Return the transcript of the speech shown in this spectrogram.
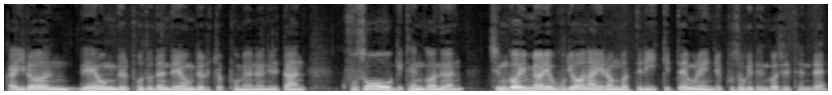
그러니까 이런 내용들 보도된 내용들을 쭉 보면은 일단 구속이 된 거는 증거인멸의 우려나 이런 것들이 있기 때문에 이제 구속이 된 것일 텐데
